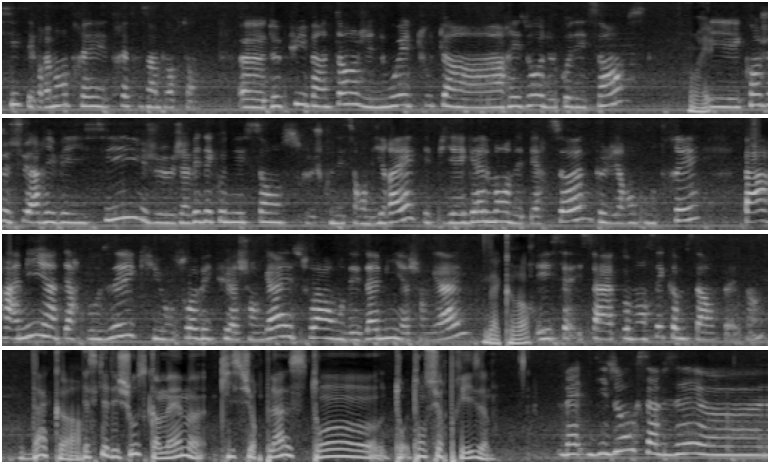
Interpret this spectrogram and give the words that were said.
ici, c'est vraiment très très très important. depuis 20 ans, j'ai noué tout un réseau de connaissances et quand je suis arrivée ici, j'avais des connaissances que je connaissais en direct, et puis il y a également des personnes que j'ai rencontrées par amis interposés qui ont soit vécu à Shanghai, soit ont des amis à Shanghai. D'accord. Et ça, a commencé comme ça en fait. Hein. D'accord. Est-ce qu'il y a des choses quand même qui sur place t'ont surprise? Ben, disons que ça faisait. Euh,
